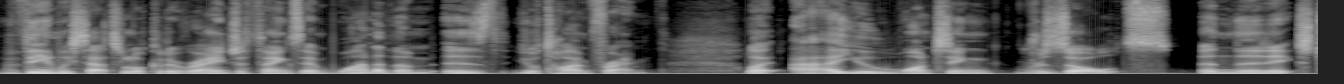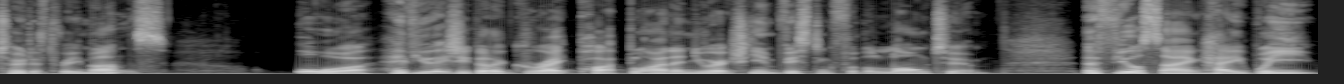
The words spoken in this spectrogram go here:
then we start to look at a range of things, and one of them is your time frame. Like, are you wanting results in the next two to three months? Or have you actually got a great pipeline and you're actually investing for the long term? If you're saying, hey, we,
